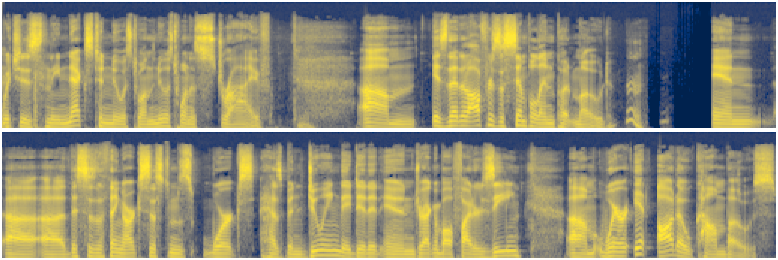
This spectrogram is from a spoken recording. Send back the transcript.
which is the next to newest one, the newest one is Strive, um, is that it offers a simple input mode. And uh, uh, this is the thing Arc Systems Works has been doing. They did it in Dragon Ball Fighter Z, um, where it auto combos.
